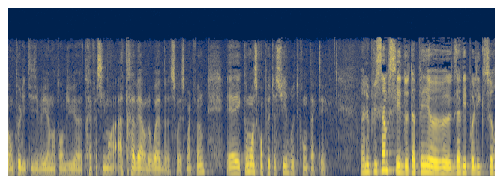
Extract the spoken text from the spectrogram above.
on peut l'utiliser bien entendu euh, très facilement à travers le web sur les smartphones. Et comment est-ce qu'on peut te suivre ou te contacter? Bah, le plus simple, c'est de taper euh, Xavier Polic sur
